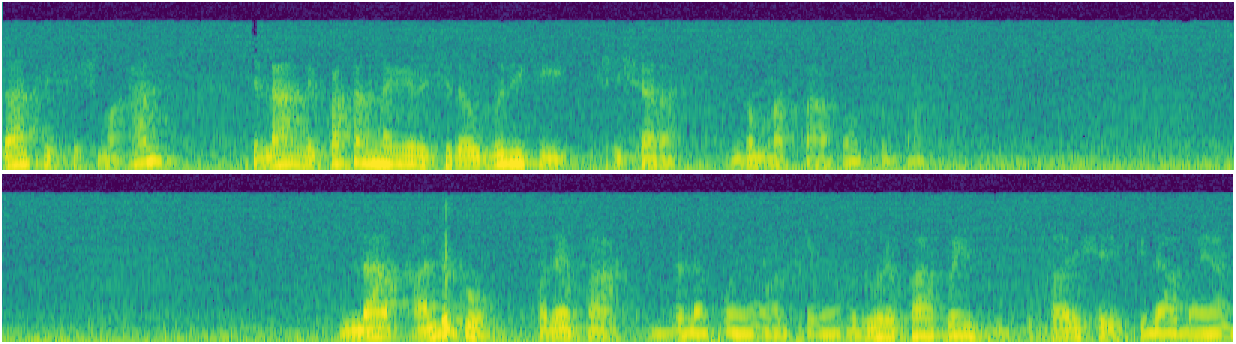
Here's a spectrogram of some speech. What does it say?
داسې شیش محل چې لاندې پته هم لګېږي چې د اوبه دي کې شیشه ده دومره صاف او سپره لا الکو خدای پاک د لپویا ورکړي حضور پاک وایي بخاری شریف کې دا بیان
